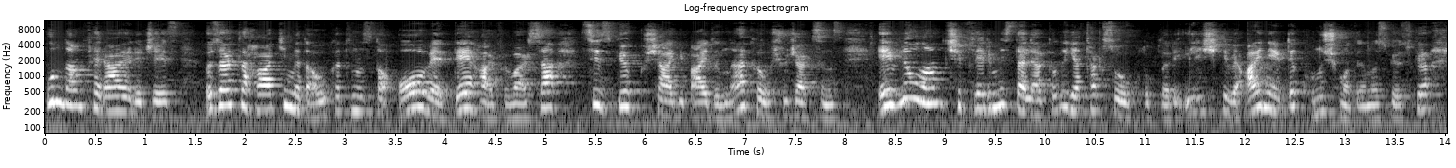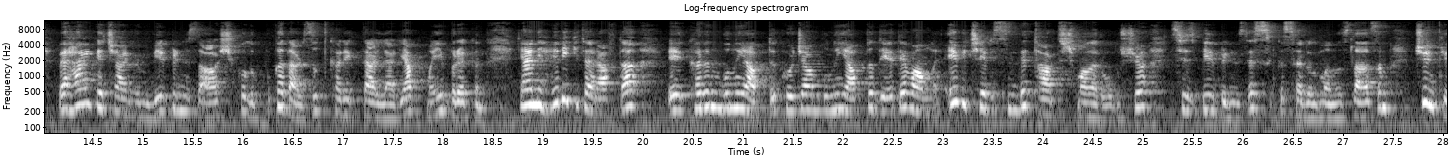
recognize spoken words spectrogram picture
Bundan ferah ereceğiz. Özellikle hakim ya da avukatınızda O ve D harfi varsa siz gökkuşağı gibi aydınlığa kavuşacaksınız. Evli olan çiftlerimizle alakalı yatak soğuklukları, ilişki ve aynı evde konuşmadığınız gözüküyor. Ve her geçen gün birbirinize aşık olup bu kadar zıt karakterler yapmayı bırakın. Yani her iki tarafta e, karın bunu yaptı, kocam bunu yaptı diye devamlı ev içerisinde tartışmalar oluşuyor. Siz birbirinize sıkı sarılmanız lazım. Çünkü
